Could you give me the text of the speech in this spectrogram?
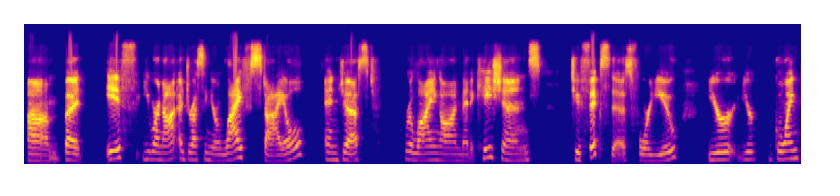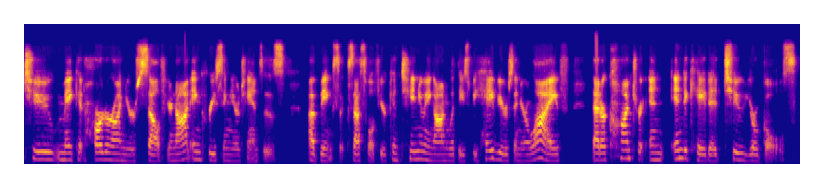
Um, but if you are not addressing your lifestyle and just relying on medications to fix this for you, you're you're going to make it harder on yourself. You're not increasing your chances of being successful if you're continuing on with these behaviors in your life that are contraindicated to your goals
